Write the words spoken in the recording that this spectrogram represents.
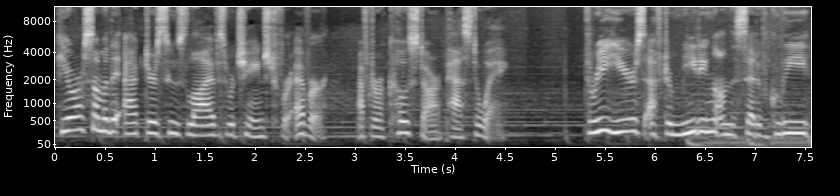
Here are some of the actors whose lives were changed forever after a co star passed away. Three years after meeting on the set of Glee,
